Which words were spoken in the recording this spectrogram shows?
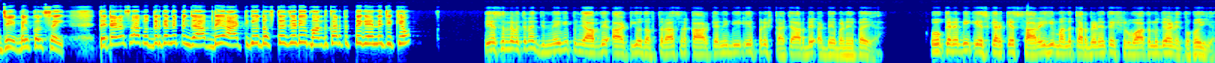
ਜੀ ਬਿਲਕੁਲ ਸਹੀ। ਤੇ ਟਾਣਾ ਸਾਹਿਬ ਉਧਰ ਕਹਿੰਦੇ ਪੰਜਾਬ ਦੇ ਆਰਟੀਓ ਦਫ਼ਤਰ ਜਿਹੜੇ ਬੰਦ ਕਰ ਦਿੱਤੇ ਗਏ ਨੇ ਜੀ ਕਿਉਂ? ਇਹ ਅਸਲ ਵਿੱਚ ਨਾ ਜਿੰਨੇ ਵੀ ਪੰਜਾਬ ਦੇ ਆਰਟੀਓ ਦਫ਼ਤਰ ਆ ਸਰਕਾਰ ਕਹਿੰਦੀ ਵੀ ਇਹ ਭ੍ਰਿਸ਼ਟਾਚਾਰ ਦੇ ਅੱਡੇ ਬਣੇ ਪਏ ਆ। ਉਹ ਕਹਿੰਦੇ ਵੀ ਇਸ ਕਰਕੇ ਸਾਰੇ ਹੀ ਬੰਦ ਕਰ ਦੇਣੇ ਤੇ ਸ਼ੁਰੂਆਤ ਲੁਧਿਆਣੇ ਤੋਂ ਹੋਈ ਆ।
